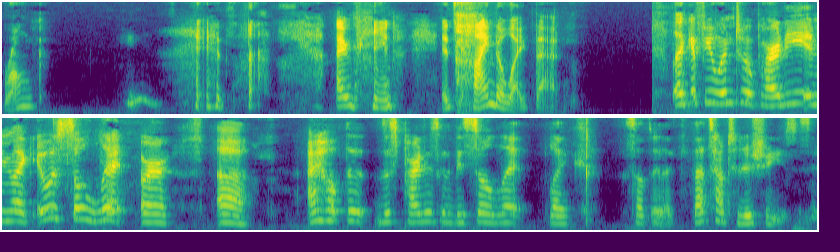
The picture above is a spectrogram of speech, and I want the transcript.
drunk. it's not. I mean, it's kind of like that. Like if you went to a party and you're like it was so lit or uh I hope that this party is gonna be so lit like something like that. That's how Tadusha uses it.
